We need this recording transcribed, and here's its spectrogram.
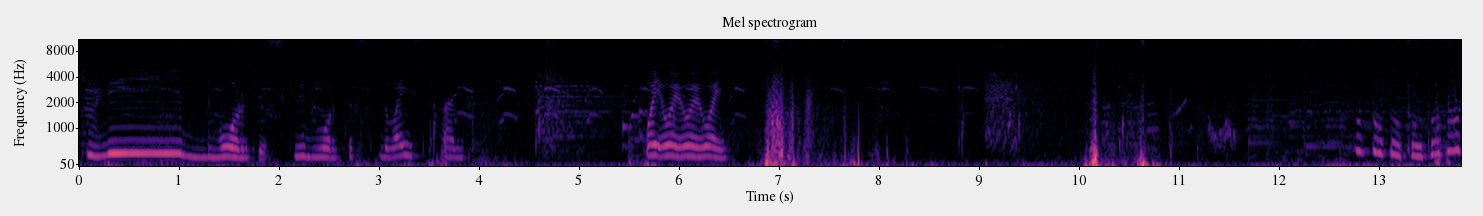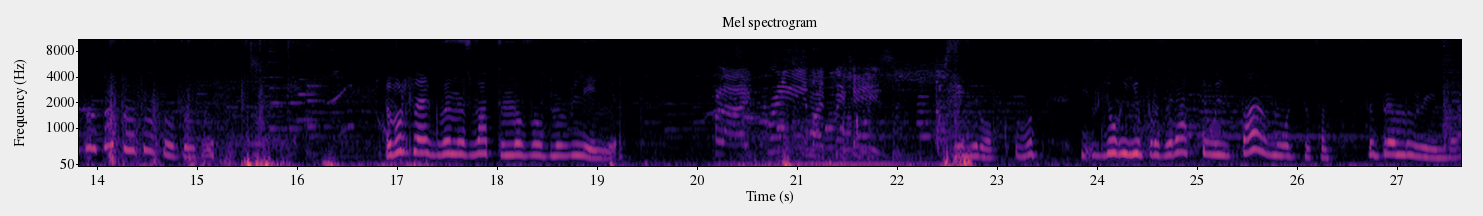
Сквидвортис. Сквидвортис. Давай испытаем. Ой, ой, ой, ой. Та как якби назвать новое обновление? Тренировка. Вот в нього є прозарядка ульта з Мортісом. Це прям дуже імба.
